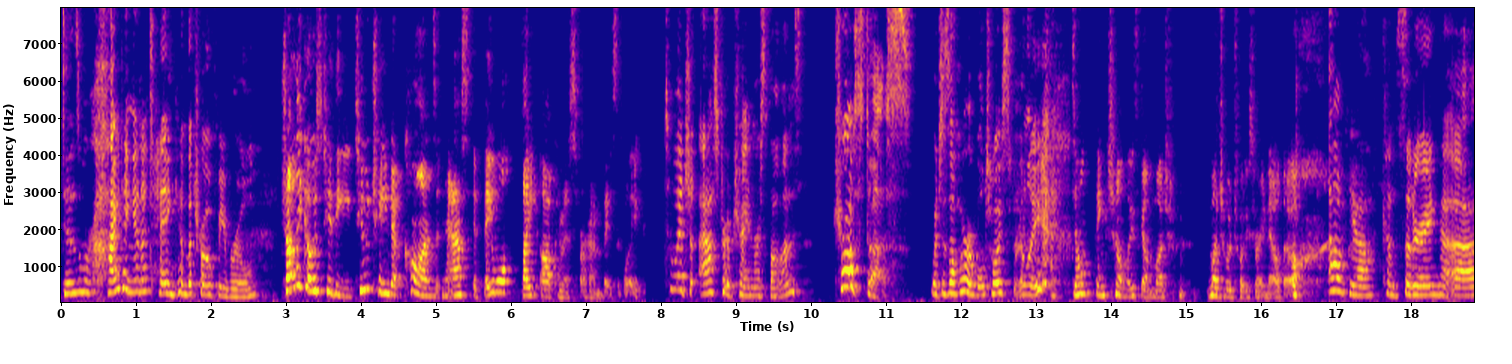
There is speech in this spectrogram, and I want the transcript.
Dinsmore hiding in a tank in the trophy room. Chumley goes to the two chained up cons and asks if they will fight Optimus for him, basically. To which Astrotrain responds, "Trust us," which is a horrible choice, really. I don't think Chumley's got much much of a choice right now, though. Oh yeah, considering uh,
